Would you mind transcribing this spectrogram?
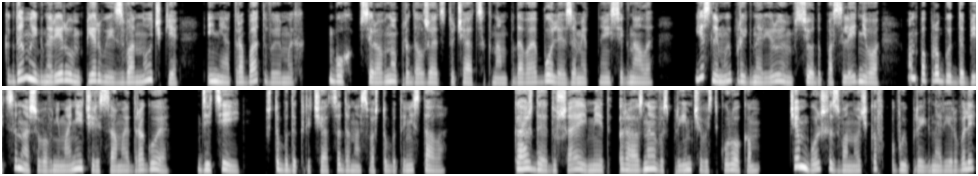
Когда мы игнорируем первые звоночки и не отрабатываем их, Бог все равно продолжает стучаться к нам, подавая более заметные сигналы. Если мы проигнорируем все до последнего, Он попробует добиться нашего внимания через самое дорогое — детей, чтобы докричаться до нас во что бы то ни стало. Каждая душа имеет разную восприимчивость к урокам. Чем больше звоночков вы проигнорировали,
